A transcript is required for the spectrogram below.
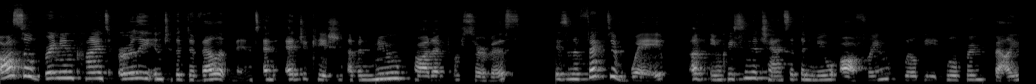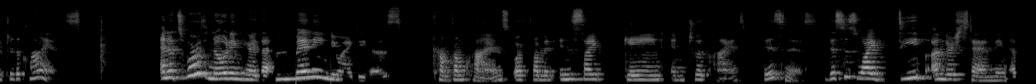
also bring in clients early into the development and education of a new product or service is an effective way of increasing the chance that the new offering will be will bring value to the clients. And it's worth noting here that many new ideas come from clients or from an insight gained into a client's business. This is why deep understanding of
